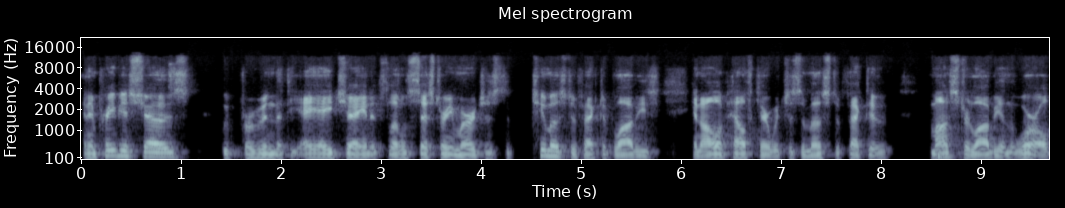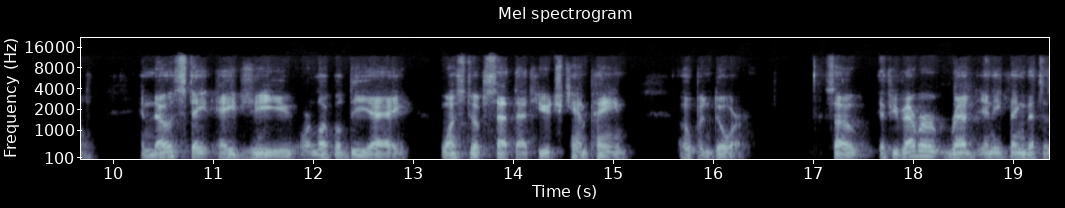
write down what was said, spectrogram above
And in previous shows, We've proven that the AHA and its little sister emerge as the two most effective lobbies in all of healthcare, which is the most effective monster lobby in the world. And no state AG or local DA wants to upset that huge campaign open door. So if you've ever read anything that's a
